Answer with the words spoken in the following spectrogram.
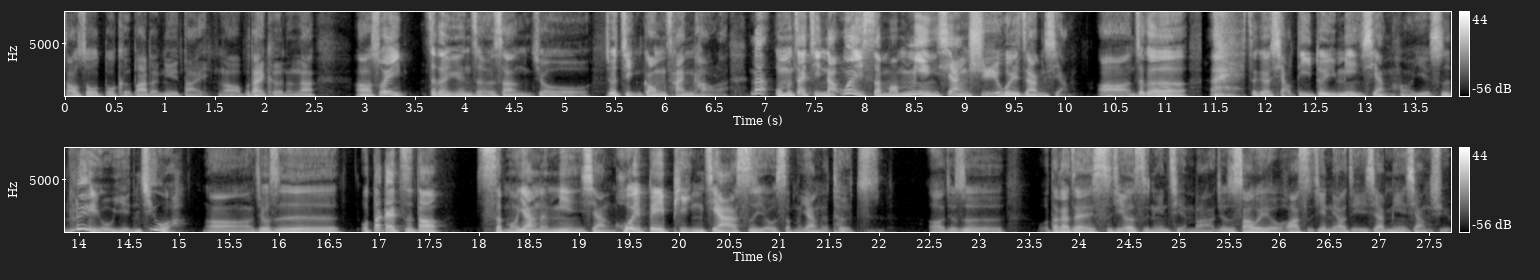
遭受多可怕的虐待啊！不太可能啊啊！所以这个原则上就就仅供参考了。那我们再进到为什么面相学会这样想啊？这个哎，这个小弟对于面相哈也是略有研究啊啊！就是我大概知道什么样的面相会被评价是有什么样的特质哦。就是我大概在十几二十年前吧，就是稍微有花时间了解一下面相学。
